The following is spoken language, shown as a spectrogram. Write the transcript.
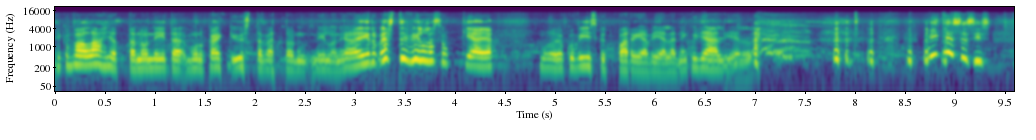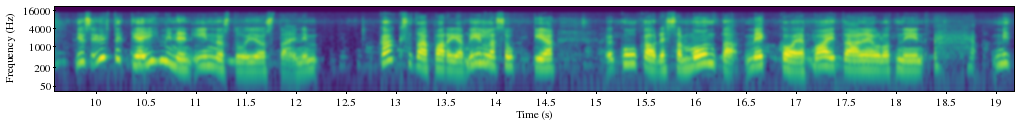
Eikö mä oon lahjoittanut niitä, mulla kaikki ystävät on, niillä on ihan hirveästi villasukkia ja mulla on joku 50 paria vielä niin kuin jäljellä. Miten se siis, jos yhtäkkiä ihminen innostuu jostain, niin 200 paria villasukkia, kuukaudessa monta mekkoa ja paitaa neulot, niin mit,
